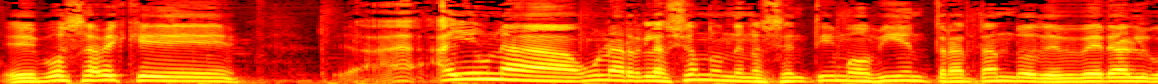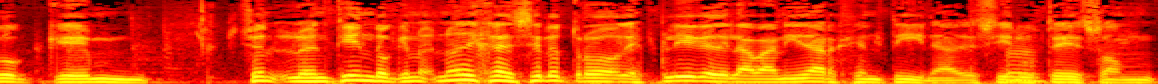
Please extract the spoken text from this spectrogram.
Eh, vos sabés que hay una, una relación donde nos sentimos bien tratando de ver algo que mm, yo lo entiendo, que no, no deja de ser otro despliegue de la vanidad argentina, decir ustedes son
